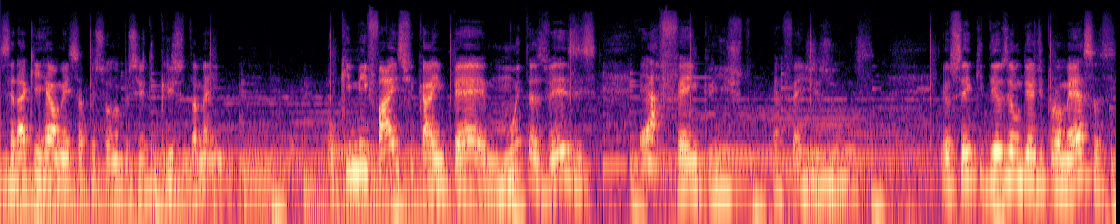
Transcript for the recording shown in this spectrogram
Será que realmente essa pessoa não precisa de Cristo também? O que me faz ficar em pé muitas vezes é a fé em Cristo, é a fé em Jesus. Eu sei que Deus é um Deus de promessas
